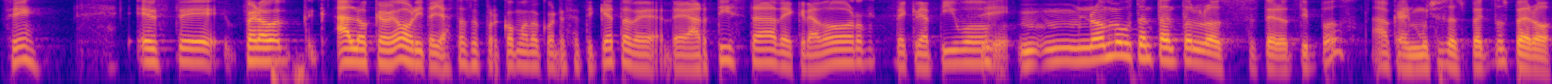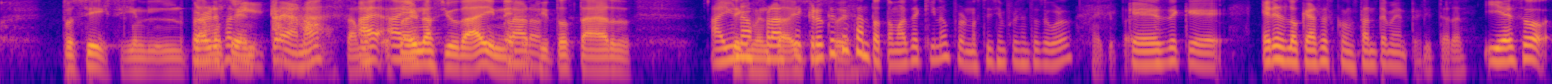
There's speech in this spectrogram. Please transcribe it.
Sí. Este, pero a lo que veo ahorita ya está súper cómodo con esa etiqueta de, artista, de creador, de creativo. Sí, no me gustan tanto los estereotipos ah, en muchos aspectos, pero pues sí, sí pero eres alguien que crea, ¿no? Estamos, estoy en una ciudad y necesito estar hay una frase, creo que es de Santo Tomás de Aquino, pero no estoy 100% seguro, que es de que eres lo que haces constantemente. Literal. Y eso,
